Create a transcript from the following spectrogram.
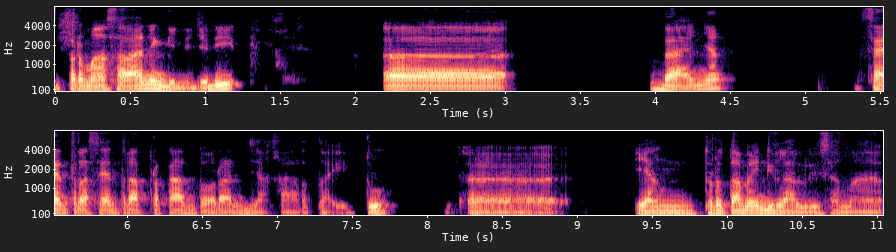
permasalahannya gini. Jadi uh, banyak sentra-sentra perkantoran Jakarta itu uh, yang terutama yang dilalui sama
